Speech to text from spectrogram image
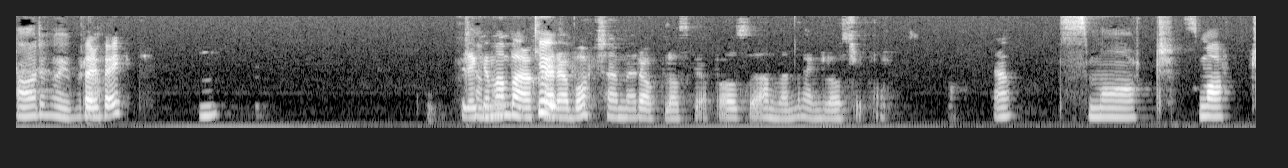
Ja, det var ju bra. Perfekt. Så det kan man bara skära bort sen med rakglasskrapa och så använder den glasrutan. Smart. Smart.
